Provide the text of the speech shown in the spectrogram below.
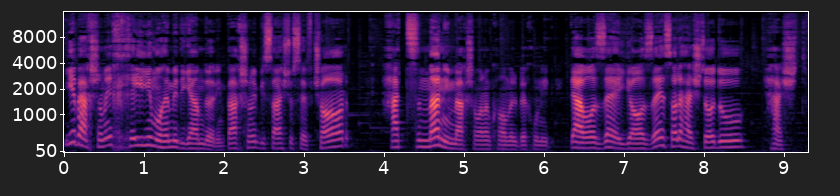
یه بخشنامه خیلی مهم دیگه هم داریم. بخشنامه 28 و 04 حتما این بخشنامه رو کامل بخونید. 12 11 سال 88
